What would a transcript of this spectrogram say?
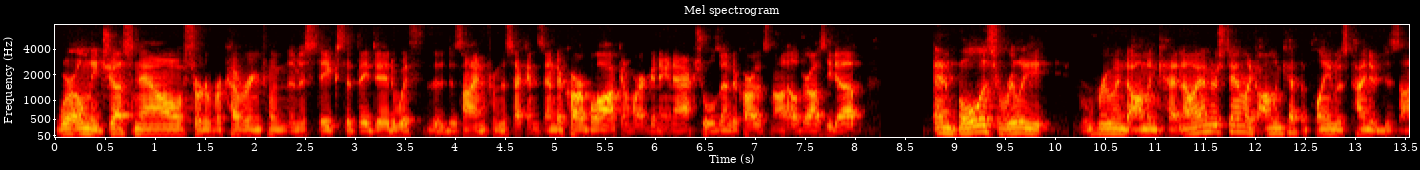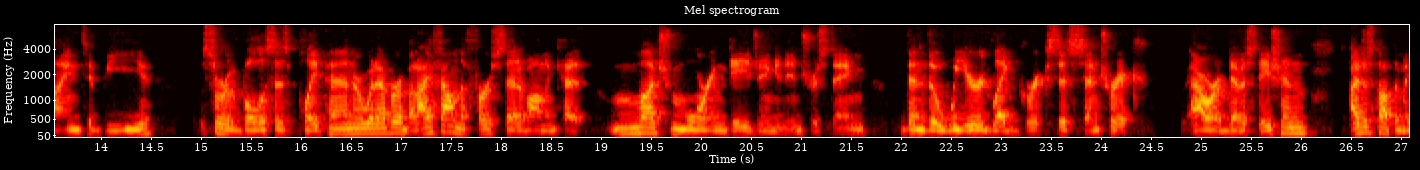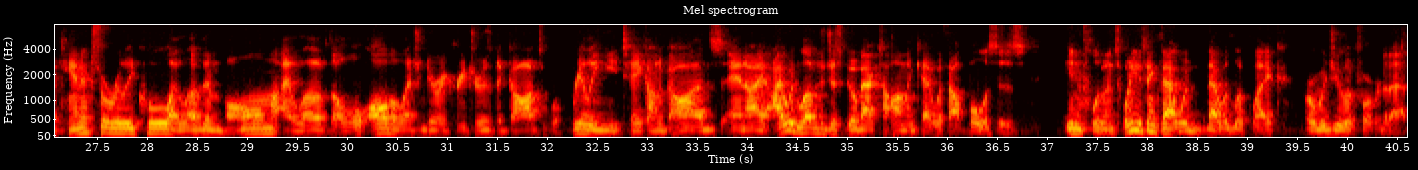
we're only just now sort of recovering from the mistakes that they did with the design from the second Zendikar block, and we're getting an actual Zendikar that's not Eldrazi'd up. And Bolas really ruined Amonkhet. Now I understand like Amonkhet the plane was kind of designed to be sort of Bolas's playpen or whatever, but I found the first set of Amonkhet much more engaging and interesting than the weird, like Grixis centric Hour of Devastation. I just thought the mechanics were really cool. I loved Embalm. I loved all, all, the legendary creatures. The gods were really neat take on gods, and I, I would love to just go back to Amonkhet without Bolas's influence. What do you think that would that would look like, or would you look forward to that?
